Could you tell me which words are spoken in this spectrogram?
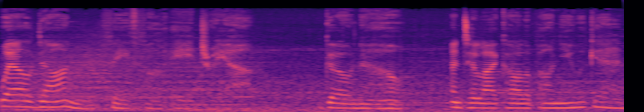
Well done, faithful Adria. Go now, until I call upon you again.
